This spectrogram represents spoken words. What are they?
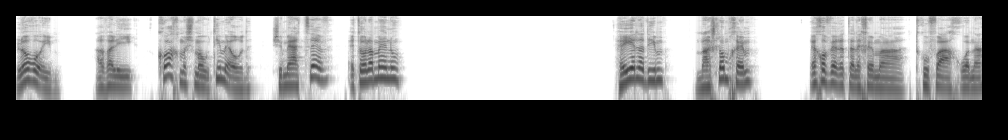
לא רואים, אבל היא כוח משמעותי מאוד שמעצב את עולמנו. היי hey ילדים, מה שלומכם? איך עוברת עליכם התקופה האחרונה?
